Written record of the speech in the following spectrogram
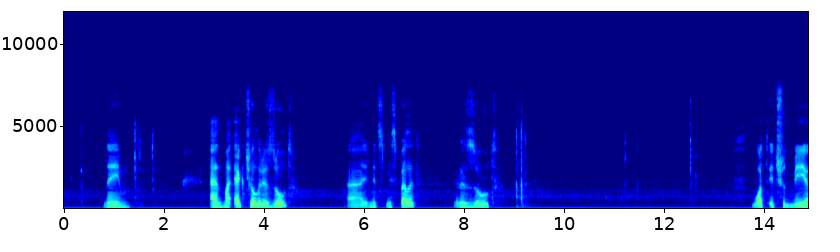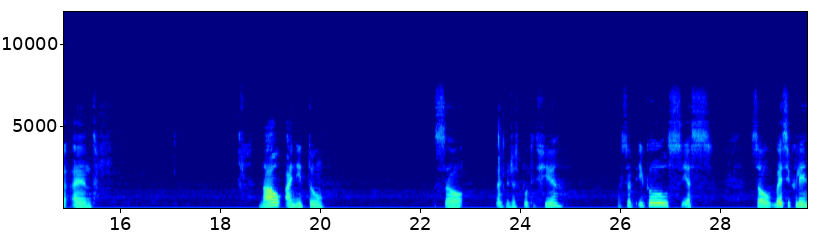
name. And my actual result I mis misspell it. Result. What it should be. And now I need to so let me just put it here. Assert equals yes. So basically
